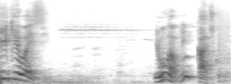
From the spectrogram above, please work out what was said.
ই কেওয়াইসি এবং আপনি কাজ করুন।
